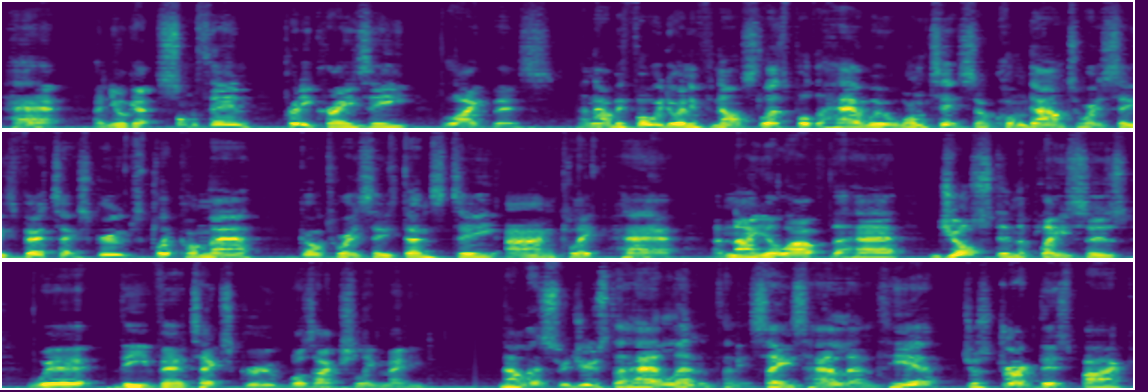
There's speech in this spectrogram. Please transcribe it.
hair and you'll get something pretty crazy like this. And now before we do anything else, let's put the hair where we want it. So come down to where it says vertex groups, click on there, go to where it says density and click hair. And now you'll have the hair just in the places where the vertex group was actually made. Now let's reduce the hair length and it says hair length here. Just drag this back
